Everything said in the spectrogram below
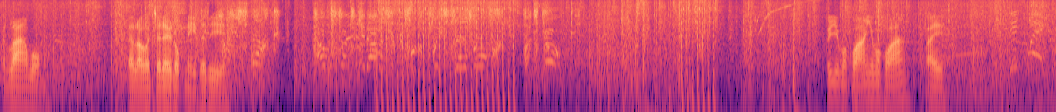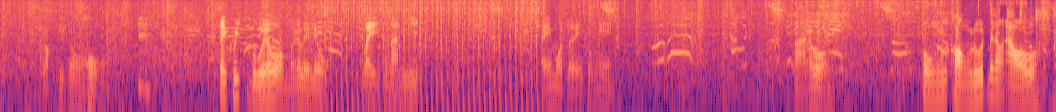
ข้างล่างครับผมแล้วเราก็จะได้หลบหนีสักที Nice work. Now it's time to get out of there before the place falls over. Let's go. เฮ้ยอย่ามาขวางอย่ามาขวางไป This way. บล็อกพี่ก็โอ้โหใช้ควิกบูนะผมมันก็เลยเร็วไรขนาดนี้ ไปให้หมดเลยพวกนี้ผ่านนะผมคงของรูทไม่ต้องเอาครับผม Basement,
